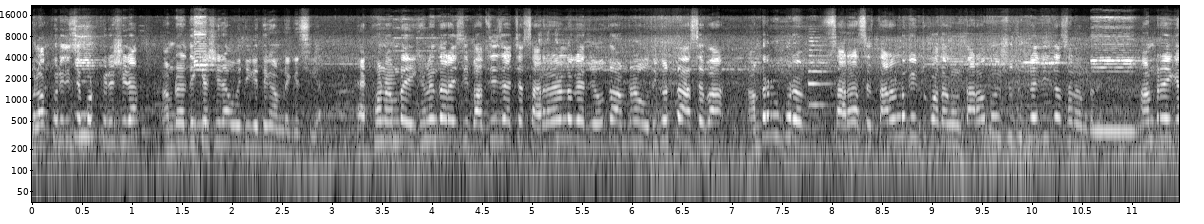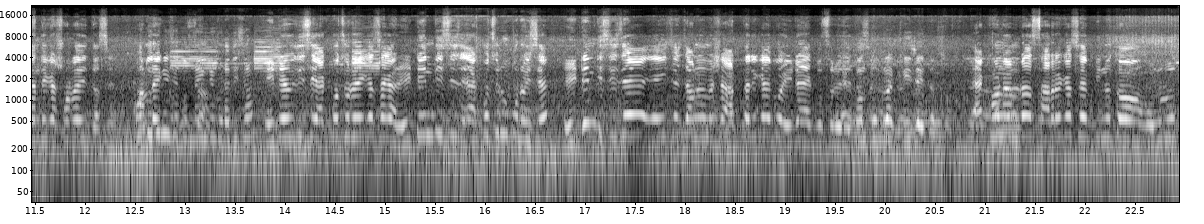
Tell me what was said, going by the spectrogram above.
ব্লক করে দিচ্ছে বোর্ড পেরেছিরা আমরা দেখে সেরা ওই দিকে থেকে আমরা গেছি। এখন আমরা এখানে দাঁড়াইছি, ভাবছি যে আচ্ছা স্যারের লোকের যেহেতু আমরা অধিকর্তা আছে বা আমরার উপরে স্যার আছে তার লোকে একটু কথা বলুন। তারাও তো ওই সুযোগটা দিতেছে না আমরা আমরা এখান থেকে সরাই দিতেছে। আমরা রিটার্ন দিছি? এক বছর হয়ে গেছে রিটার্ন দিছি এক বছর উপর হয়েছে রিটার্ন দিছি যে এই যে জানুয়ারি মাসে আট তারিখ আইবো এটা এক বছর এখন তোমরা কি চাইতেছো? এখন আমরা স্যারের কাছে বিনত অনুরোধ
